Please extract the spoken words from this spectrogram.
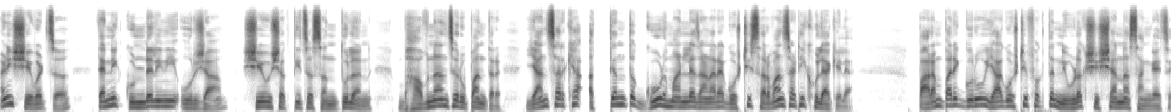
आणि शेवटचं त्यांनी कुंडलिनी ऊर्जा शिवशक्तीचं संतुलन भावनांचं रूपांतर यांसारख्या अत्यंत गूढ मानल्या जाणाऱ्या गोष्टी सर्वांसाठी खुल्या केल्या. पारंपरिक गुरु या गोष्टी फक्त निवडक शिष्यांना सांगायचे.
